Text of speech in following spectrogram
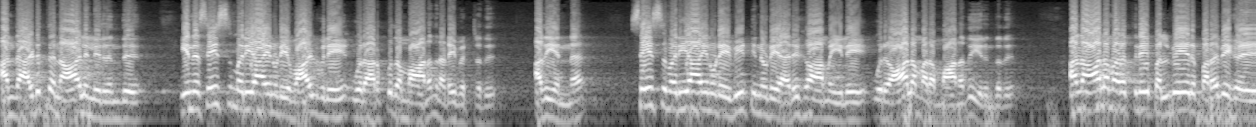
அந்த அடுத்த நாளிலிருந்து இந்த சேசு மரியாயினுடைய வாழ்விலே ஒரு அற்புதமானது நடைபெற்றது. அது என்ன? சேசு மரியாயினுடைய வீட்டினுடைய அருகாமையிலே ஒரு ஆலமரமானது இருந்தது. அந்த ஆலமரத்திலே பல்வேறு பறவைகள்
